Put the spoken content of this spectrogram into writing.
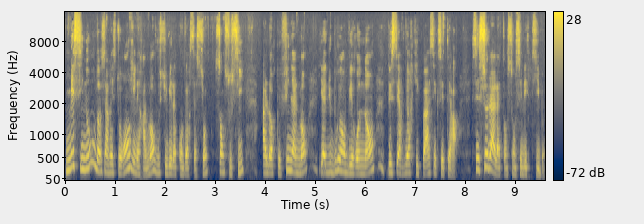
Mais sinon, dans un restaurant, généralement, vous suivez la conversation sans souci, alors que finalement, il y a du bruit environnant, des serveurs qui passent, etc. C'est cela l'attention sélective.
